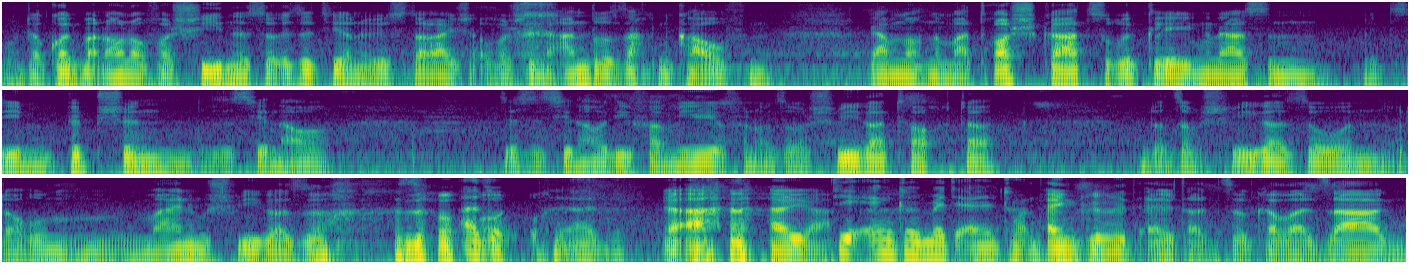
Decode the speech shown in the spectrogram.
Und da konnte man auch noch verschiedene, so ist es hier in Österreich, auch verschiedene andere Sachen kaufen. Wir haben noch eine Matroschka zurücklegen lassen mit sieben Püppchen. Das ist genau, das ist genau die Familie von unserer Schwiegertochter und unserem Schwiegersohn oder um meinem Schwiegersohn. So. Also ja, ja, die Enkel mit Eltern. Enkel mit Eltern, so kann man sagen.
